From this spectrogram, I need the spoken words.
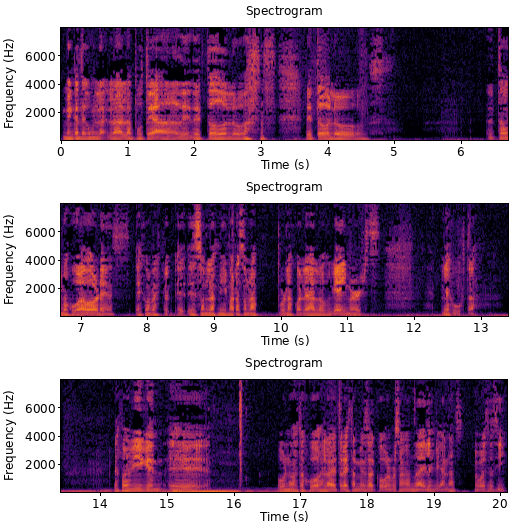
me encanta como la, la, puteada de, de todos los, de todos los, de todos los jugadores es con eh, son las mismas razones por las cuales a los gamers les gusta. Después vi que eh, uno de estos juegos en la de 3 también sacó una persona donde hay lesbianas. Me parece así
